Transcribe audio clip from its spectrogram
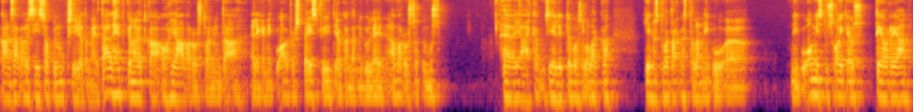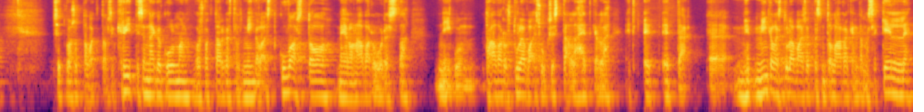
kansainvälisiä sopimuksia, joita meillä tällä hetkellä on, jotka ohjaa avaruustoimintaa, eli niin kuin Outer Space Treaty, joka on niin yleinen avaruussopimus. Ja ehkä siihen liittyen voisi olla vaikka kiinnostava tarkastella niin kuin, niin kuin omistusoikeusteoriaa sitten voisi ottaa vaikka tällaisen kriittisen näkökulman, voisi vaikka tarkastella, että minkälaista kuvastoa meillä on avaruudesta, niin kuin, tai avaruustulevaisuuksista tällä hetkellä, että, että, että minkälaista tulevaisuutta tässä nyt ollaan rakentamassa kelle,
